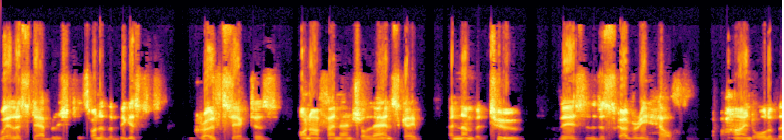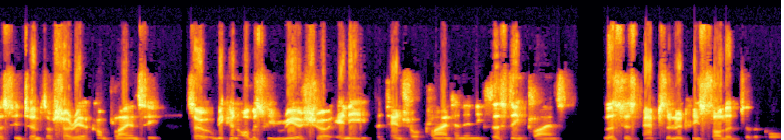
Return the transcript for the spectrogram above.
well established. It's one of the biggest growth sectors on our financial landscape. And number two, there's the discovery health behind all of this in terms of Sharia compliancy. So we can obviously reassure any potential client and any existing clients this is absolutely solid to the core.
